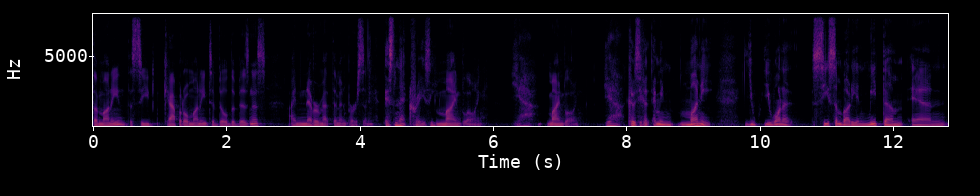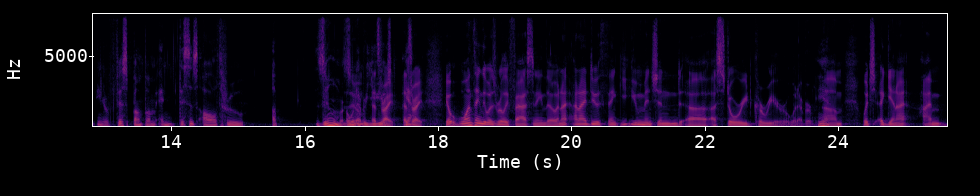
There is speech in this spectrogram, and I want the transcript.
the money, the seed capital money to build the business, I never met them in person. Isn't that crazy? Mind blowing. Yeah. Mind blowing. Yeah, because I mean, money. You you want to see somebody and meet them and you know fist bump them, and this is all through Zoom or Zoom. whatever you That's right. That's Yeah. right. You know, one thing that was really fascinating, though, and I, and I do think you, you mentioned uh, a storied career or whatever, Yeah. um, which again, I, I'm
